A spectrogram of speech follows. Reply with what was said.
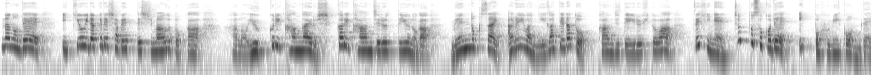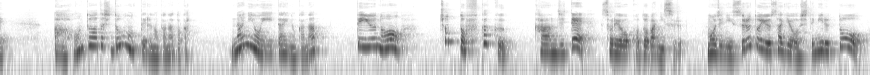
なので、勢いだけで喋ってしまうとか、あの、ゆっくり考える、しっかり感じるっていうのがめんどくさい、あるいは苦手だと感じている人は、ぜひね、ちょっとそこで一歩踏み込んで、ああ、本当私どう思ってるのかなとか、何を言いたいのかなっていうのを、ちょっと深く感じて、それを言葉にする。文字にするという作業をしてみると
